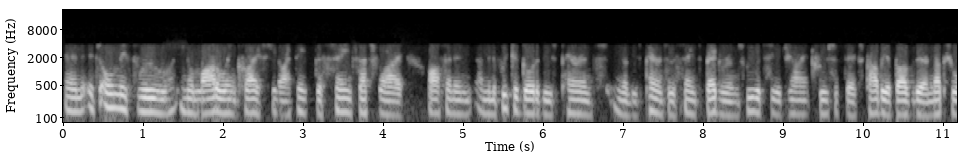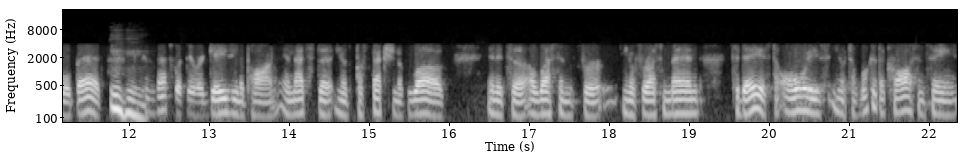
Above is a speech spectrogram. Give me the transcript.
And it's only through, you know, modeling Christ. You know, I think the saints, that's why often in I mean if we could go to these parents, you know, these parents of the saints' bedrooms, we would see a giant crucifix probably above their nuptial bed mm-hmm. because that's what they were gazing upon and that's the you know the perfection of love and it's a, a lesson for you know for us men today is to always you know to look at the cross and say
